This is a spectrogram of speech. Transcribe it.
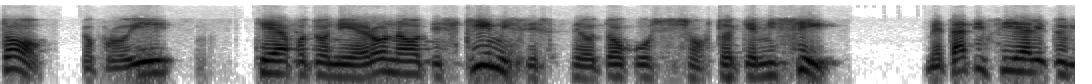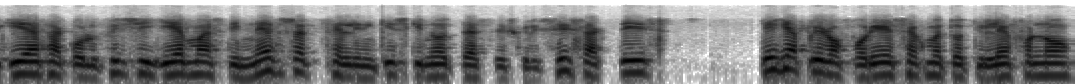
8 το πρωί και από τον Ιερό Ναό της Κίμησης Θεοτόκου στις 8 και μισή. Μετά τη Θεία Λειτουργία θα ακολουθήσει γεύμα στην αίθουσα της ελληνικής κοινότητας της Χρυσής Ακτής και για πληροφορίες έχουμε το τηλέφωνο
